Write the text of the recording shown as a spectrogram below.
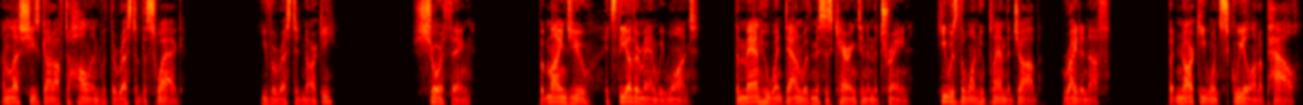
unless she's got off to Holland with the rest of the swag. You've arrested Narky? Sure thing. But mind you, it's the other man we want. The man who went down with Mrs. Carrington in the train. He was the one who planned the job, right enough. But Narky won't squeal on a pal.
